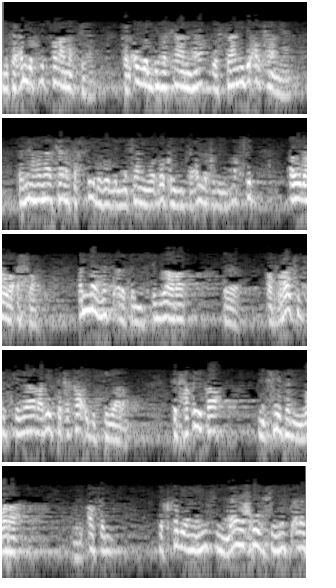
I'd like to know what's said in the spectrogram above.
متعلق بالصلاة نفسها فالأول بمكانها والثاني بأركانها فمن هنا كان تحصيله للمكان والركن المتعلق بالمقصد أولى وأحرى. أما مسألة أن السيارة آه، الراكب في السيارة ليس كقائد السيارة. في الحقيقة من حيث الورع والأصل يقتضي أن المسلم لا يخوض في مسألة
